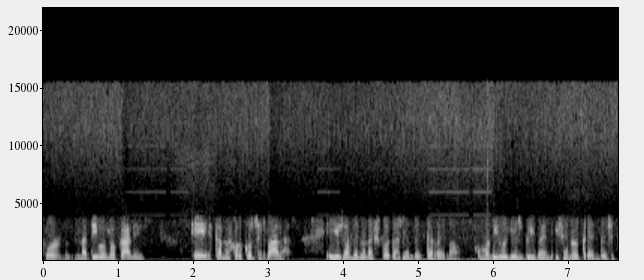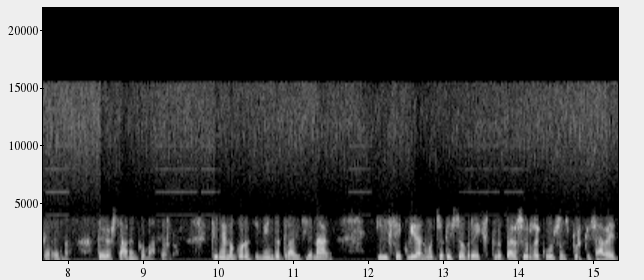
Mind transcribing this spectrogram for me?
por nativos locales eh, están mejor conservadas ellos hacen una explotación del terreno. Como digo, ellos viven y se nutren de ese terreno, pero saben cómo hacerlo. Tienen un conocimiento tradicional y se cuidan mucho de sobreexplotar sus recursos porque saben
